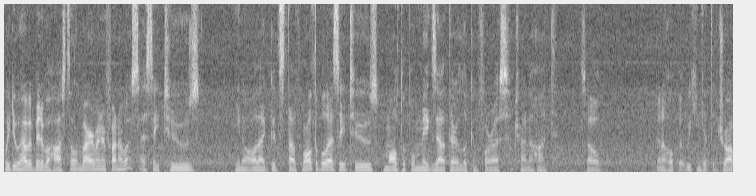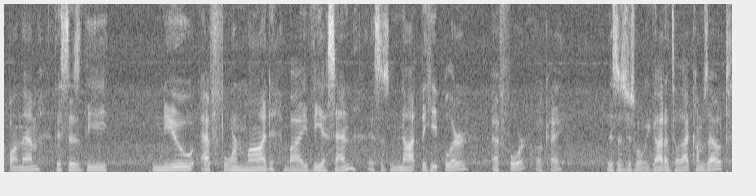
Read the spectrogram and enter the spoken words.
We do have a bit of a hostile environment in front of us, SA-2s, you know, all that good stuff. Multiple SA-2s, multiple MiGs out there looking for us, trying to hunt. So, gonna hope that we can get the drop on them. This is the new F4 mod by VSN. This is not the Heatblur F4, okay? This is just what we got until that comes out.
